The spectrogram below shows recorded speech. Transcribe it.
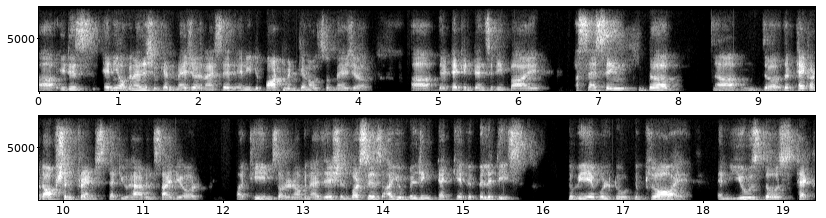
uh, it is any organization can measure and i said any department can also measure uh, their tech intensity by assessing the, uh, the, the tech adoption trends that you have inside your uh, teams or an organization versus are you building tech capabilities to be able to deploy and use those tech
